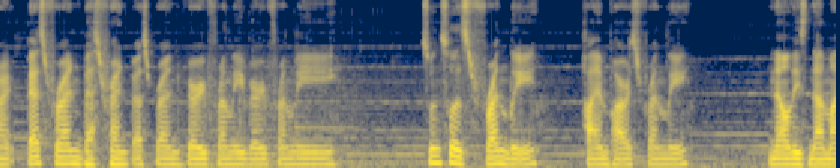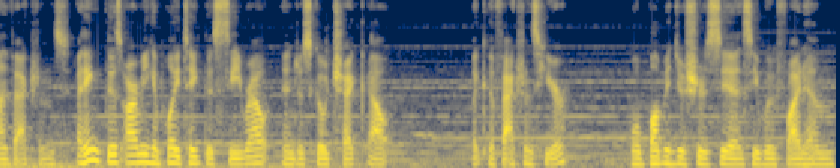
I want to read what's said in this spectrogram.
Alright, best friend, best friend, best friend, very friendly, very friendly. Sun Ce is friendly, Han Empire is friendly, and all these Nanman factions. I think this army can probably take the sea route and just go check out like the factions here. We'll bump into Shi Xie and see if we fight him.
